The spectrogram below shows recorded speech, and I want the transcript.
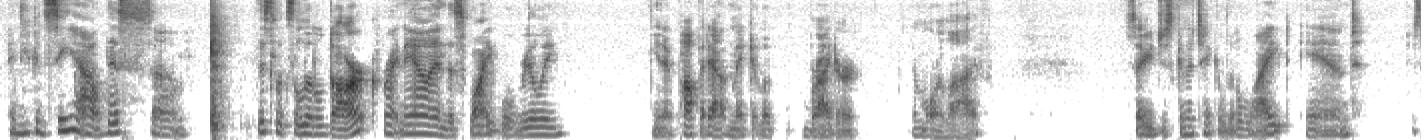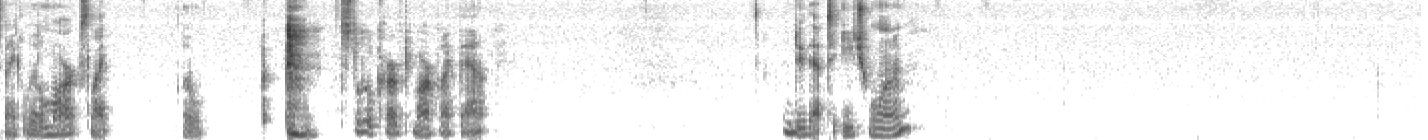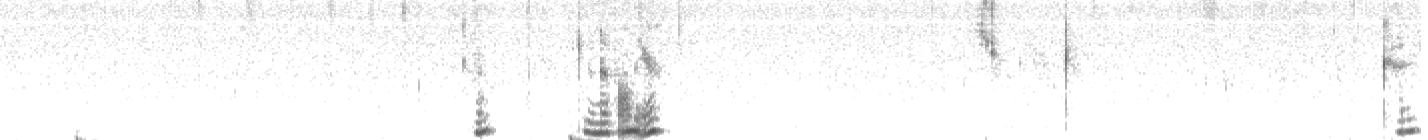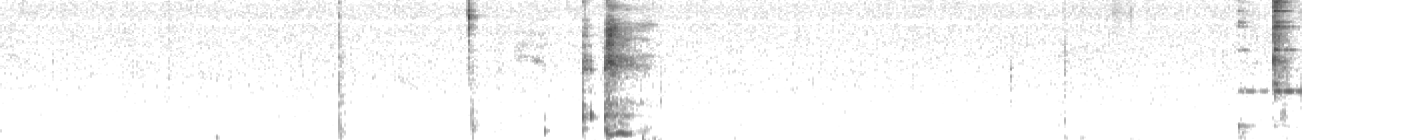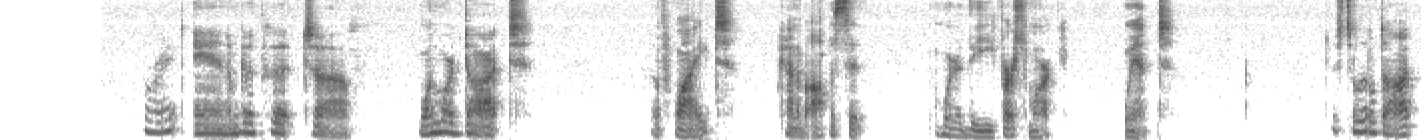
And you can see how this um, this looks a little dark right now, and this white will really, you know, pop it out and make it look brighter and more alive. So you're just going to take a little white and just make little marks like little, just a little curved mark like that. And do that to each one. Get enough on there. Okay. All right, and I'm going to put uh, one more dot of white, kind of opposite where the first mark went. Just a little dot.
